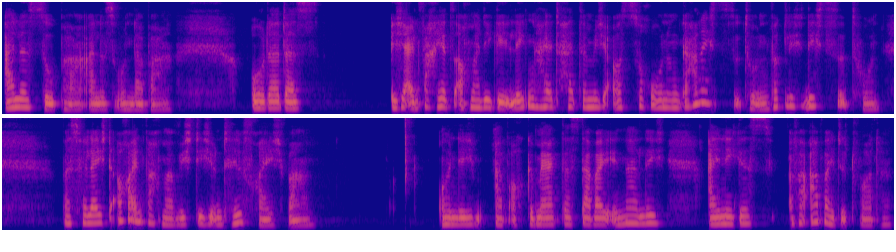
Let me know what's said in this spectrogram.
alles super, alles wunderbar. Oder dass ich einfach jetzt auch mal die Gelegenheit hatte, mich auszuruhen und gar nichts zu tun, wirklich nichts zu tun. Was vielleicht auch einfach mal wichtig und hilfreich war. Und ich habe auch gemerkt, dass dabei innerlich einiges verarbeitet wurde.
